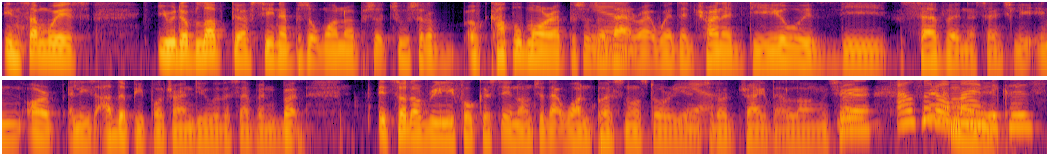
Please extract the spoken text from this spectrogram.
in some ways, you would have loved to have seen episode one or episode two, sort of a couple more episodes of that, right? Where they're trying to deal with the seven essentially, in or at least other people try and deal with the seven, but it's sort of really focused in onto that one personal story and Yeah. sort of drag that along. Which, yeah, I also don't mind it. because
